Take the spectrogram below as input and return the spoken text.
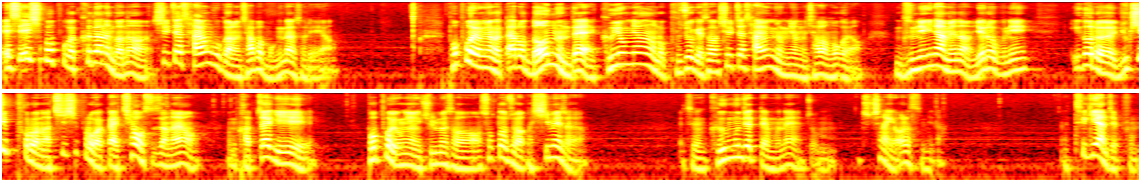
SLC 버퍼가 크다는 거는 실제 사용 구간을 잡아먹는다는 소리예요 버퍼 용량을 따로 넣었는데 그 용량으로 부족해서 실제 사용 용량을 잡아먹어요. 무슨 얘기냐면은 여러분이 이거를 60%나 70% 가까이 채워 쓰잖아요. 그럼 갑자기 버퍼 용량이 줄면서 속도 저하가 심해져요. 여튼 그 문제 때문에 좀 추천하기 어렵습니다. 특이한 제품.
